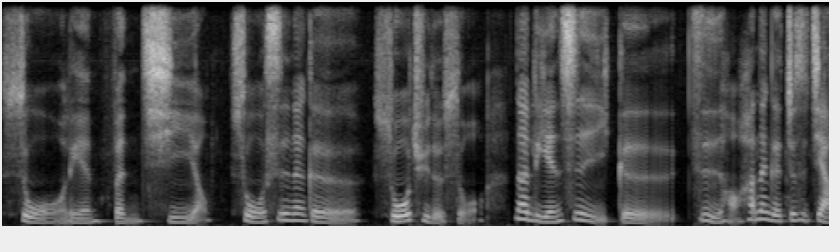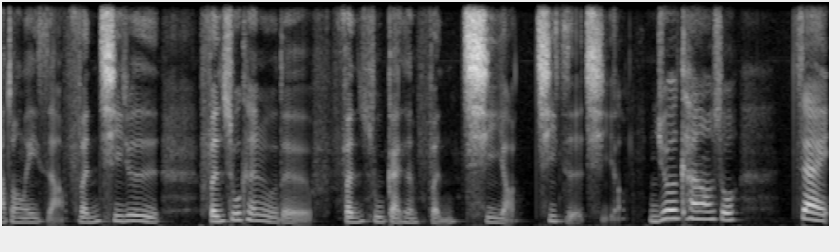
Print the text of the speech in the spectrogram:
锁连分期哦，锁是那个索取的锁，那连是一个字哈，它那个就是嫁妆的意思啊，坟妻就是焚书坑儒的。焚书改成焚妻哦，妻子的妻哦，你就会看到说，在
